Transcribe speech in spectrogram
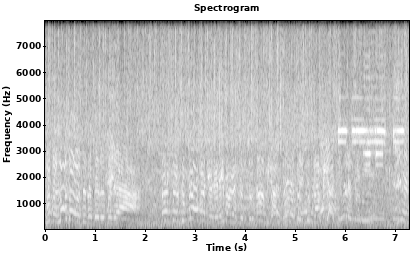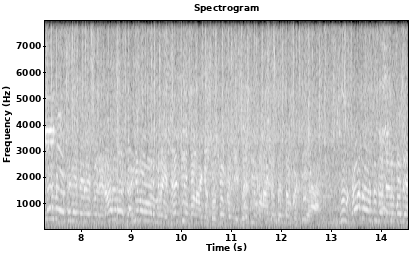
இப்ப எல்லாத்தையும் வந்து கொண்டிருப்பது டாக்டர் சுப்ரமணியன் நினைவாக துர்காபிகா சோழபேரி துர்காபிகா சிவலப்பேரி இரண்டாவது வந்து கொண்டிருப்பது நாகராஜ் ஐயனார் முறை பேச்சியப்பனாக தொட்டப்பட்டி பேச்சியப்பனாக தொட்டப்பட்டி மூன்றாவது வந்து கொண்டிருப்பது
